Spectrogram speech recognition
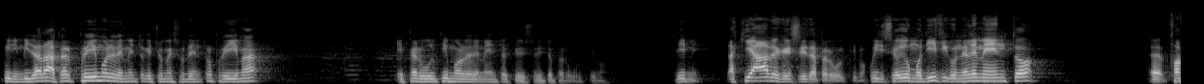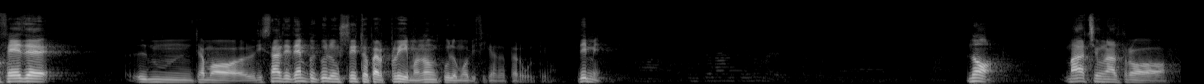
Quindi mi darà per primo l'elemento che ci ho messo dentro prima e per ultimo l'elemento che ho inserito per ultimo. Dimmi la chiave che ho inserita per ultimo. Quindi se io modifico un elemento, eh, fa fede mm, diciamo, l'istante di tempo in cui l'ho inserito per primo, non in cui l'ho modificato per ultimo. Dimmi. No, ma c'è un altro,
